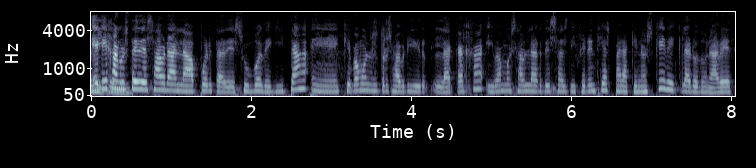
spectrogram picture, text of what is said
elijan ustedes ahora en la puerta de su bodeguita, eh, que vamos nosotros a abrir la caja y vamos a hablar de esas diferencias para que nos quede claro de una vez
